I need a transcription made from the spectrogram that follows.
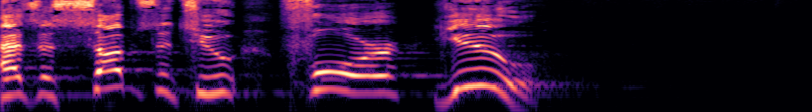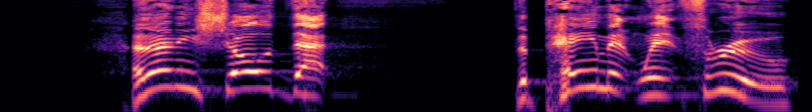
as a substitute for you. And then he showed that the payment went through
